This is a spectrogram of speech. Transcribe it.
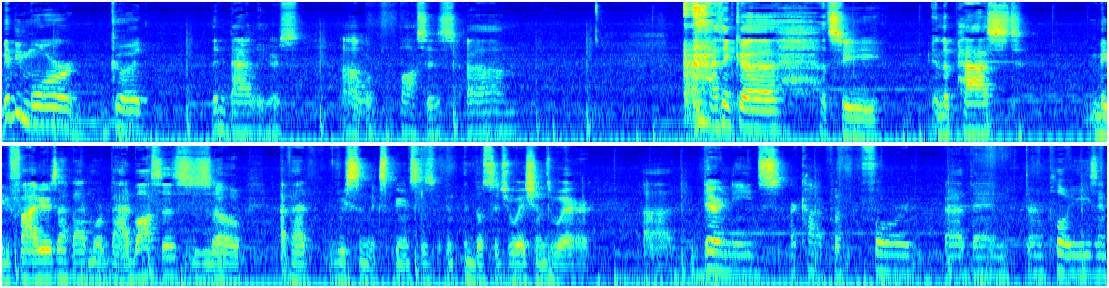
maybe more good than bad leaders uh, or bosses. Um, I think, uh, let's see, in the past maybe five years, I've had more bad bosses. Mhm. So I've had recent experiences in, in those situations where uh, their needs are kind of put forward uh, than their employees. And,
